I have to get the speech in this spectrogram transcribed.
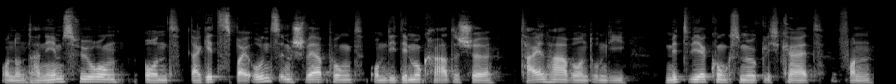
und Unternehmensführung. Und da geht es bei uns im Schwerpunkt um die demokratische Teilhabe und um die Mitwirkungsmöglichkeit von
